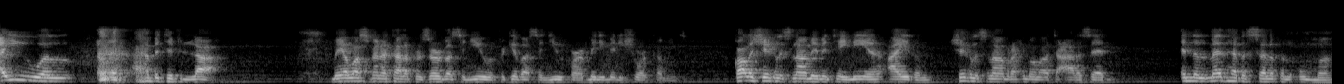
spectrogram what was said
أيها الأحبة في الله May Allah subhanahu wa ta'ala preserve us and you and forgive us and you for our many, many shortcomings. قال الشيخ الإسلام ابن تيمية أيضا شيخ الإسلام رحمه الله تعالى said إن المذهب السلف الأمة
